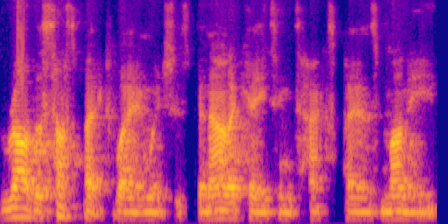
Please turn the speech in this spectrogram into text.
rather suspect way in which it's been allocating taxpayers' money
